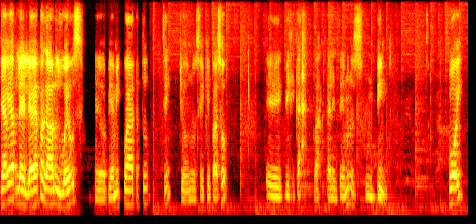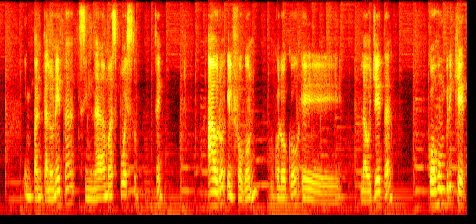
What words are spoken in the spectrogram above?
ya había, le, había apagado los huevos, me volví a mi cuarto, ¿sí? Yo no sé qué pasó. Eh, dije, ah, calentémonos un tinto. Voy, en pantaloneta, sin nada más puesto, ¿sí? Abro el fogón, coloco eh, la olleta, cojo un briquet,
